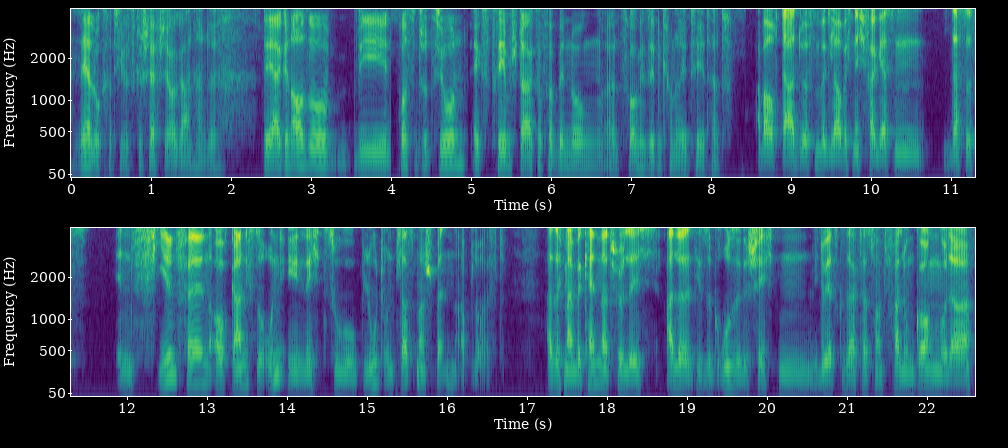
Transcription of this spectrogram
sehr lukratives Geschäft, der Organhandel. Der genauso wie Prostitution extrem starke Verbindungen äh, zur organisierten Kriminalität hat. Aber auch da dürfen wir, glaube ich, nicht vergessen, dass es in vielen Fällen auch gar nicht so unähnlich zu Blut- und Plasmaspenden abläuft. Also ich meine, wir kennen natürlich alle diese Gruselgeschichten, wie du jetzt gesagt hast, von Falun Gong oder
